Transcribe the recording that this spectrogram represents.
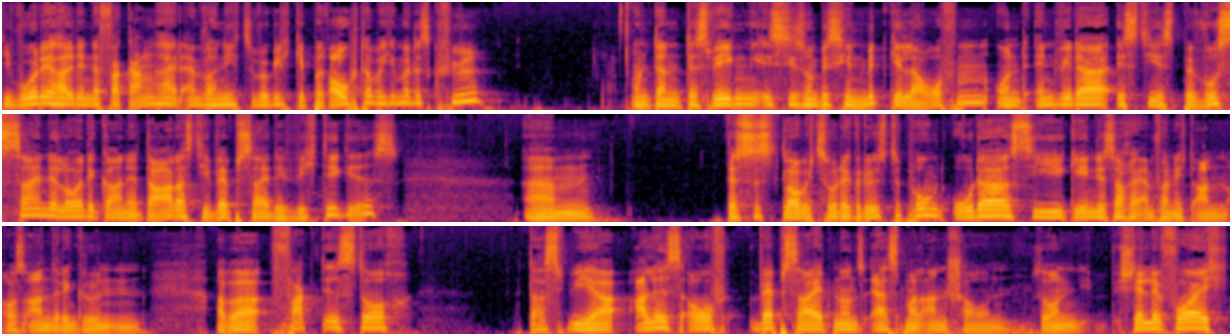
Die wurde halt in der Vergangenheit einfach nicht so wirklich gebraucht, habe ich immer das Gefühl. Und dann deswegen ist sie so ein bisschen mitgelaufen und entweder ist dieses Bewusstsein der Leute gar nicht da, dass die Webseite wichtig ist. Ähm, das ist, glaube ich, so der größte Punkt. Oder sie gehen die Sache einfach nicht an, aus anderen Gründen. Aber Fakt ist doch, dass wir alles auf Webseiten uns erstmal anschauen. So, und stell dir vor, ich,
